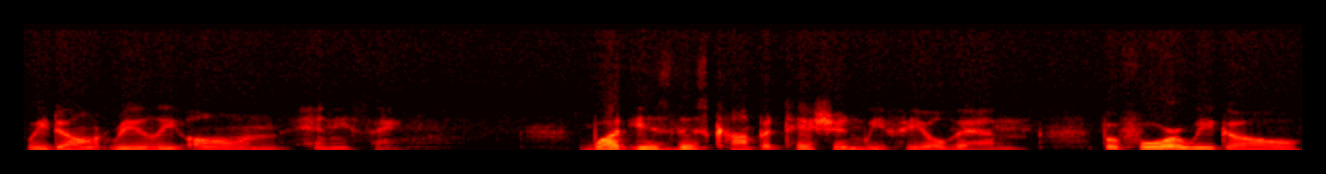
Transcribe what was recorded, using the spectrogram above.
we don't really own anything. What is this competition we feel then before we go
